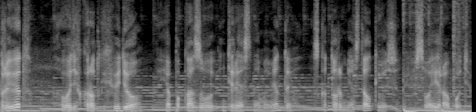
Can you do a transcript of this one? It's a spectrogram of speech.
привет! В этих коротких видео я показываю интересные моменты, с которыми я сталкиваюсь в своей работе.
